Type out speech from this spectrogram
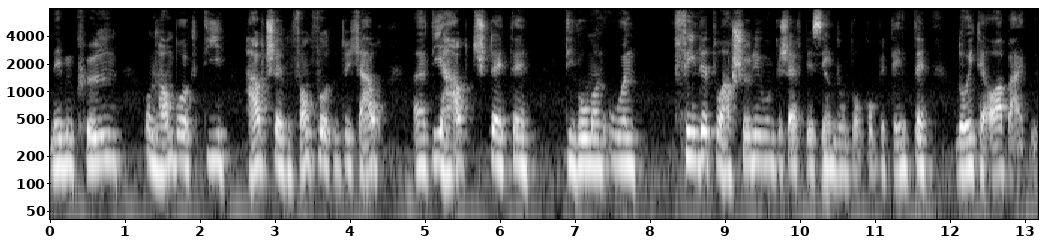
neben Köln und Hamburg die Hauptstädten, Frankfurt natürlich auch, äh, die Hauptstädte, die, wo man Uhren findet, wo auch schöne Uhrengeschäfte sind ja. und wo kompetente Leute arbeiten.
